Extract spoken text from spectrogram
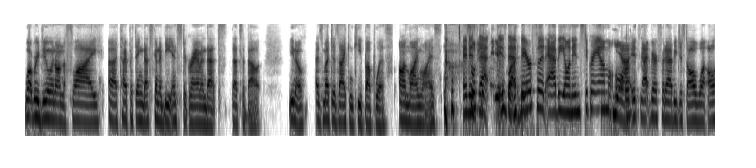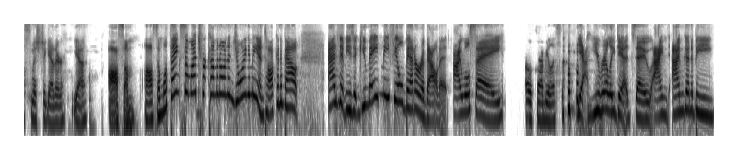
what we're doing on the fly uh, type of thing that's going to be instagram and that's that's about you know as much as i can keep up with online wise And is that is that wise. Barefoot Abbey on Instagram? yeah it's at barefoot abbey just all all smushed together yeah awesome, awesome. Well, thanks so much for coming on and joining me and talking about Advent music. You made me feel better about it. I will say, oh fabulous yeah, you really did. So I I'm going to be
